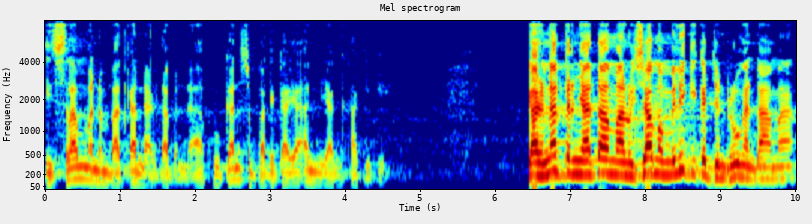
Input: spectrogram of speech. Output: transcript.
Islam menempatkan harta benda bukan sebagai kekayaan yang hakiki. Karena ternyata manusia memiliki kecenderungan tamak.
